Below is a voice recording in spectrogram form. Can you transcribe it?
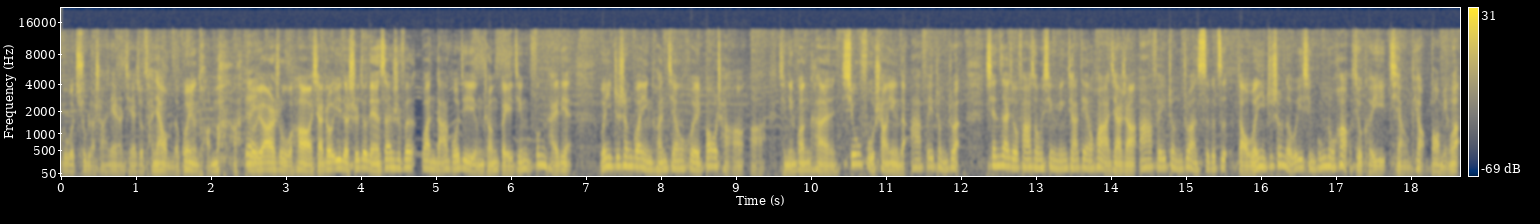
如果去不了上海电影节，就参加我们的观影团吧。啊，六月二十五号下周一的十九点三十分，万达国际影城北京丰台店，文艺之声观影团将会包场啊，请您观看修复上映的《阿飞正传》。现在就发送姓名加电话加上“阿飞正传”四个字到文艺之声的微信公众号，就可以抢票报名了。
